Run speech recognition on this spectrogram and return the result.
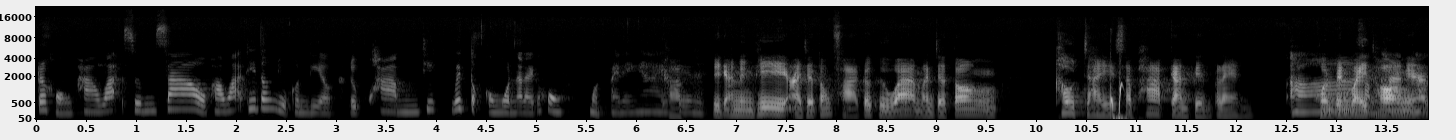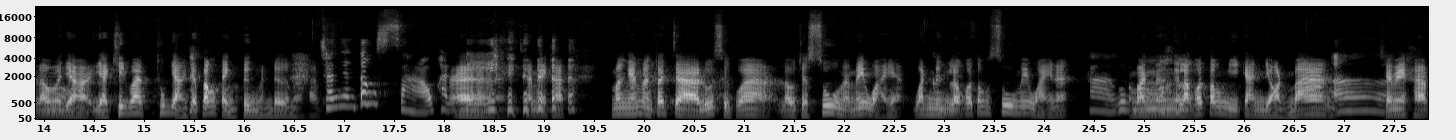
เรื่องของภาวะซึมเศร้า ภาวะที่ต้องอยู่คนเดียว หรือความที่วิตกกังวลอะไรก็คงหมดไปได้ง่ายครับขึ้นอีกอันหนึ่งที่อาจจะต้องฝากก็คือว่ามันจะต้องเข้าใจสภาพการเปลี่ยนแปลงอ่า คนเป็นวัยทองเนี่ยสำคัญค่ะเราคุณหมออย่าอย่าคิดว่าทุกอย่างจะต้องแต่งตึงเหมือนเดิมอะครับ ฉันยังต้องสาวพันอ่าปีใช่ไหมครับไม่งั้นมันก็จะรู้สึกว่าเราจะสู้มันไม่ไหวอะวันหนึ่งเครียดเราก็ต้องสู้ไม่ไหวนะค่ะคุณหมอวันหนึ่งเราก็ต้องมีการหย่อนบ้างอ่าใช่ไหมครับ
